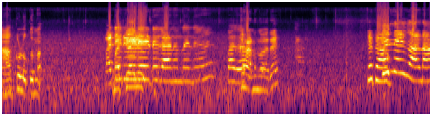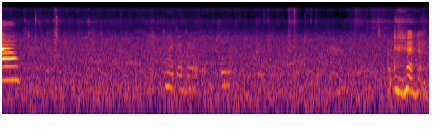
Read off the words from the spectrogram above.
നാക്കുളുക്കുന്ന. മറ്റൊരു കാണുന്നവരെ. കാണാം.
